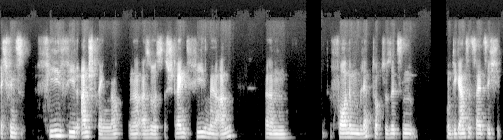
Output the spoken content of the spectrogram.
Ich finde es viel, viel anstrengender. Ne? Also es, es, strengt viel mehr an, ähm, vor einem Laptop zu sitzen und die ganze Zeit sich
